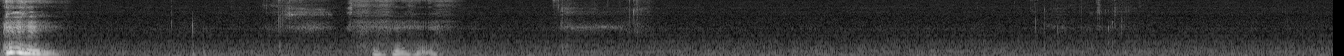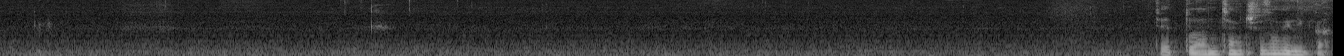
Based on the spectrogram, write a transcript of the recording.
이제 또 한창 추석이니까.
